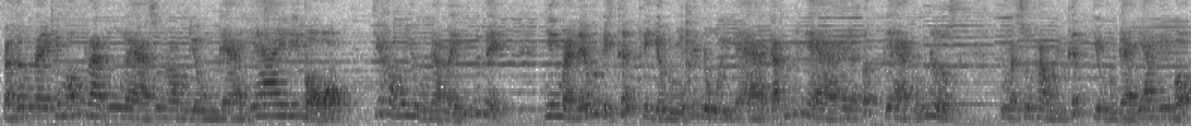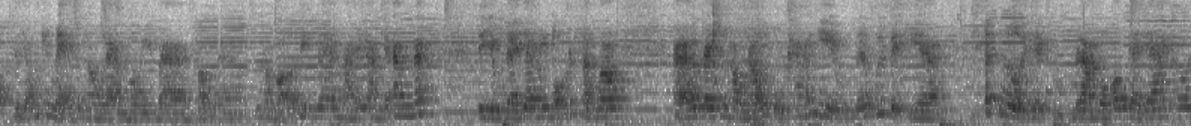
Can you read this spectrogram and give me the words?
Và hôm nay cái món ragu gà xuân hồng dùng gà dai đi bộ chứ không có dùng gà mỹ quý vị. Nhưng mà nếu quý vị thích thì dùng những cái đùi gà cánh gà hay là ức gà cũng được nhưng mà Xuân Hồng thì thích dùng gà da đi bộ thì giống như mẹ Xuân Hồng làm hồi bà còn à, Xuân Hồng ở Việt Nam bà hay làm cho ăn đó. Thì dùng gà da đi bộ rất là ngon. À, hôm nay Xuân Hồng nấu cũng khá nhiều. Nếu quý vị à, ít người thì làm một con gà dai thôi.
